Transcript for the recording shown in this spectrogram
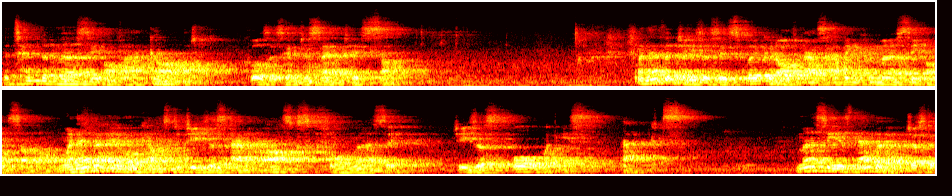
The tender mercy of our God causes him to send his Son. Whenever Jesus is spoken of as having mercy on someone, whenever anyone comes to Jesus and asks for mercy, Jesus always acts. Mercy is never just a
